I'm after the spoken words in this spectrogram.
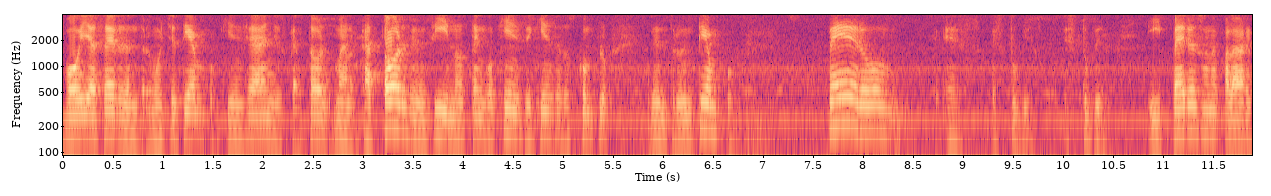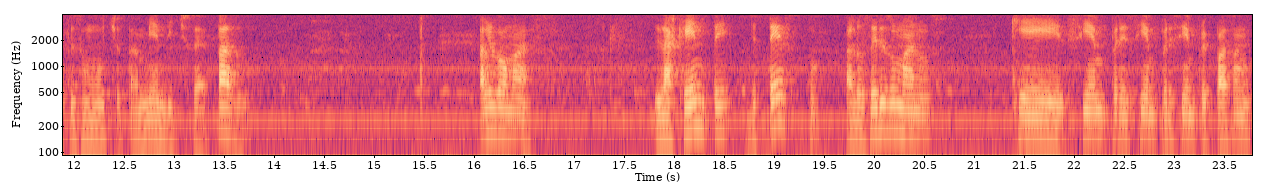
voy a hacer dentro de mucho tiempo, 15 años, 14, bueno, 14 en sí, no tengo 15, 15 los cumplo dentro de un tiempo. Pero es estúpido, estúpido. Y pero es una palabra que uso mucho también, dicho sea de paso. Algo más. La gente, detesto a los seres humanos que siempre, siempre, siempre pasan,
